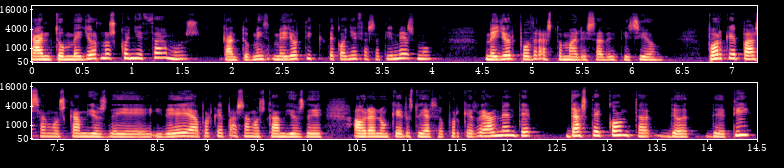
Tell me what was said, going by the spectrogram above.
Canto mellor nos coñezamos, Canto mellor ti te coñezas a ti mesmo, mellor podrás tomar esa decisión. Porque pasan os cambios de idea, porque pasan os cambios de ahora non quero estudiar eso, porque realmente daste conta de, de ti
